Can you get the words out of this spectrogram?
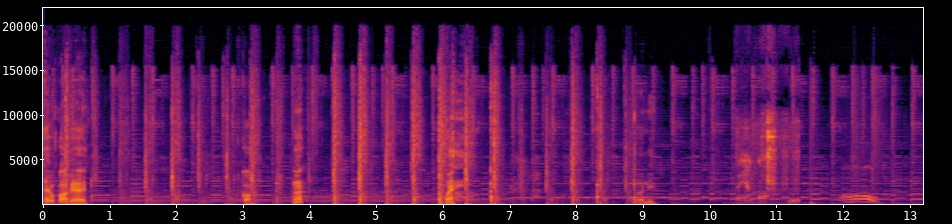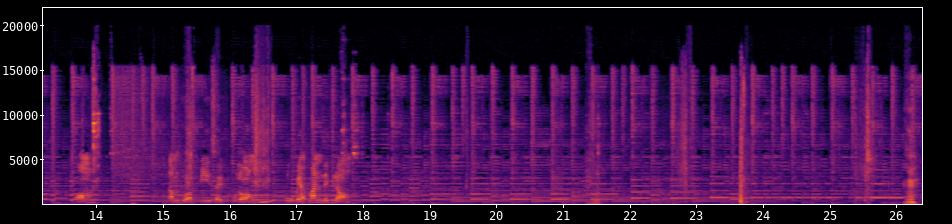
ใส่ประกอบเลยกอบฮะไม่เออนี่แล้วยังก่อนโอ้หอมตำถั่วปีใส่ปูรองอื้อปูแบบมันเลยพี่น้องรสหืมว่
